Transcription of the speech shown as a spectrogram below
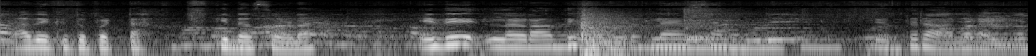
ਆ ਦੇਖ ਦੁਪੱਟਾ ਕਿੰਨਾ ਸੋਹਣਾ। ਇਹਦੇ ਲੜਾਂ ਦੇ ਹੋਰ ਲੈ ਸਕਦੇ ਤੇ ਇੱਧਰ ਆ ਲਵਾਈ ਆ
